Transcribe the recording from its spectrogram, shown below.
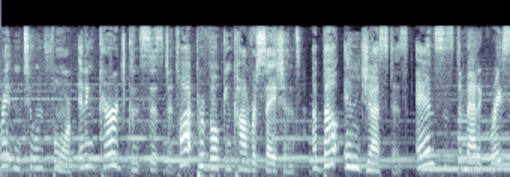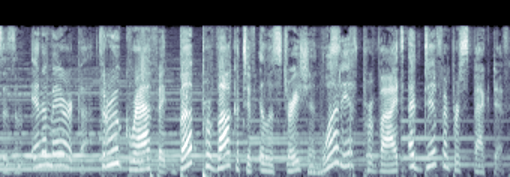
written to inform and encourage consistent, thought provoking conversations about injustice and systematic racism in America through graphic but provocative illustration? What if provides a different perspective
